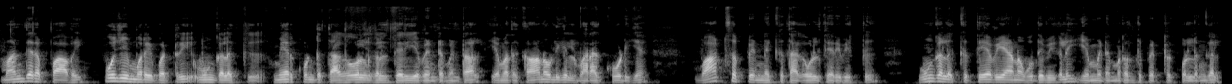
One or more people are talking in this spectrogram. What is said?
மந்திர பாவை பூஜை முறை பற்றி உங்களுக்கு மேற்கொண்டு தகவல்கள் தெரிய வேண்டுமென்றால் எமது காணொளியில் வரக்கூடிய வாட்ஸ்அப் எண்ணுக்கு தகவல் தெரிவித்து உங்களுக்கு தேவையான உதவிகளை எம்மிடமிருந்து பெற்றுக்கொள்ளுங்கள்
